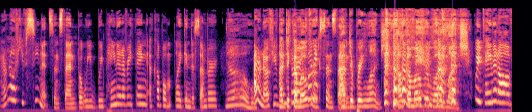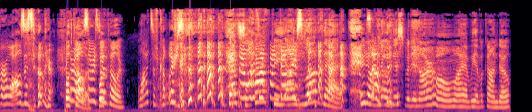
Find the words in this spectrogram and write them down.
I don't know if you've seen it since then, but we we painted everything a couple like in December. No. I don't know if you've I been have to to, come our over. since then. I have to bring lunch. I'll come over and we'll have lunch. we painted all of our walls, and so there, What there are all color? sorts What of color? lots of colors. That's There are lots of fun happy. I love that. You don't know this, but in our home, I have we have a condo.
